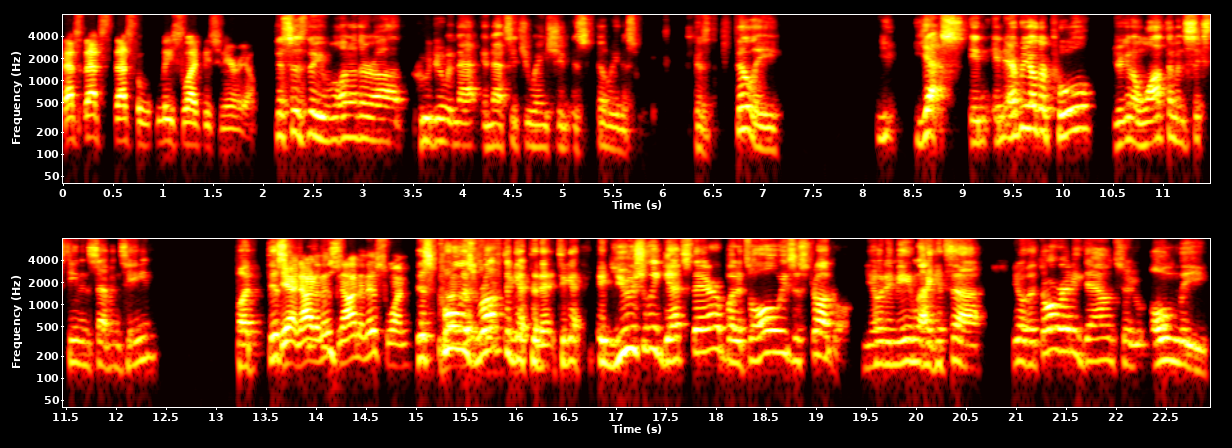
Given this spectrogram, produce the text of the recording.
That's that's that's the least likely scenario. This is the one other uh, hoodoo in that in that situation is Philly this week because Philly, you, yes, in in every other pool you're going to want them in 16 and 17 but this yeah, not in this, not in this one. This pool is rough one. to get to that. To get it usually gets there, but it's always a struggle. You know what I mean? Like it's a you know, they're already down to only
